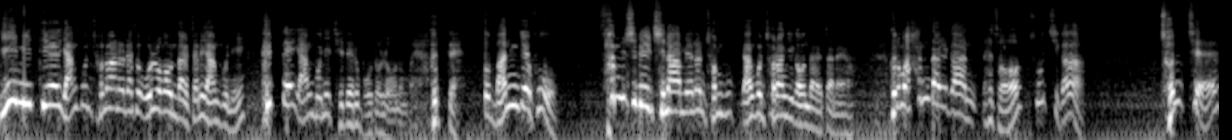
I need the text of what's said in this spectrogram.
이 밑에 양분 전환을 해서 올라온다 했잖아요. 양분이. 그때 양분이 제대로 못 올라오는 거야. 그때. 또 만개 후 30일 지나면은 전, 양분 전환기가 온다 했잖아요. 그러면 한 달간 해서 수치가 전체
